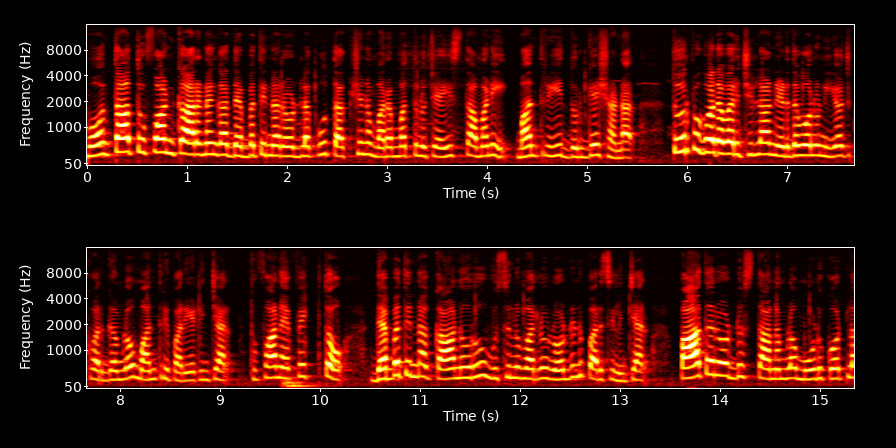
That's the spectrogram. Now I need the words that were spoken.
మోంతా తుఫాన్ కారణంగా దెబ్బతిన్న రోడ్లకు తక్షణ మరమ్మతులు చేయిస్తామని మంత్రి దుర్గేష్ అన్నారు. తూర్పుగోదావరి జిల్లా నిడదవోలు నియోజకవర్గంలో మంత్రి పర్యటించారు. తుఫాన్ ఎఫెక్ట్తో దెబ్బతిన్న కానూరు ఉసులుమర్రు రోడ్డును పరిశీలించారు. పాత రోడ్డు స్థానంలో మూడు కోట్ల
